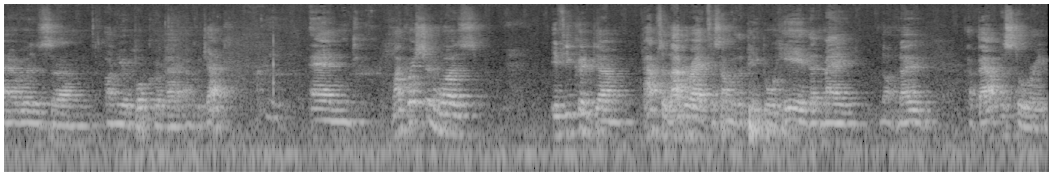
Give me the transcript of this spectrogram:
and I was um, on your book about Uncle Jack. And my question was, if you could um, perhaps elaborate for some of the people here that may not know about the story,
